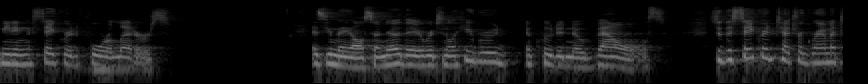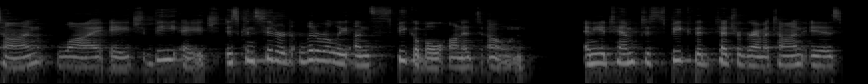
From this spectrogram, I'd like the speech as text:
meaning sacred four letters. As you may also know, the original Hebrew included no vowels. So the sacred tetragrammaton, YHVH, is considered literally unspeakable on its own. Any attempt to speak the tetragrammaton is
